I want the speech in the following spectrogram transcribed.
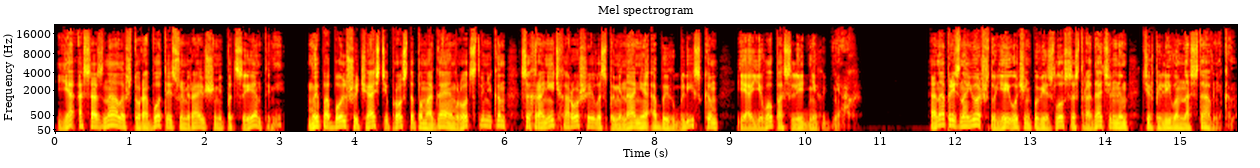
Я осознала, что, работая с умирающими пациентами, мы по большей части просто помогаем родственникам сохранить хорошие воспоминания об их близком и о его последних днях. Она признает, что ей очень повезло со страдательным, терпеливым наставником,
